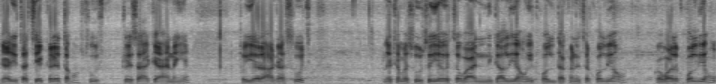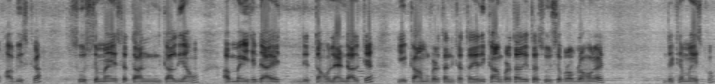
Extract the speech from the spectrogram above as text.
गैस इतना चेक कर लेता हूँ सूज कैसा है, क्या है, नहीं है। तो ये रहा गैस सूज देखिए, मैं सूज से ये इससे वायर निकाल दिया हूँ ये खोल ढक्कन इसे खोल दिया हूँ, कवर खोल दिया हूँ, अब इसका सूज से मैं इसका तार निकाल दिया हूँ। अब मैं इसे डायरेक्ट देता हूँ लाइन डाल के, ये काम करता नहीं चाहता यदि काम करता तो सूज से प्रॉब्लम हो गया देखिए, मैं इसको,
